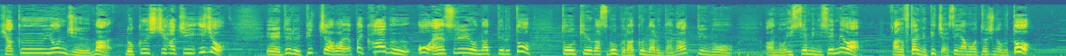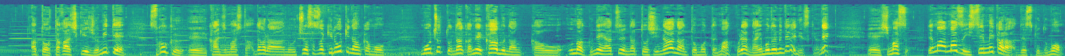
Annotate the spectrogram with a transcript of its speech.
140、まあ、6、7、8以上、えー、出るピッチャーはやっぱりカーブを操れるようになってると投球がすごく楽になるんだなっていうのをあの1戦目、2戦目はあの2人のピッチャーですね山本由伸とあと高橋奎二を見てすごく、えー、感じました。だからあのうちの佐々木朗希なんかももうちょっとなんかねカーブなんかをうまくね操るようになってほしいななんて思ってまあこれはないもの見ないですけどね、えー、します。で、まあ、まず1戦目からですけども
